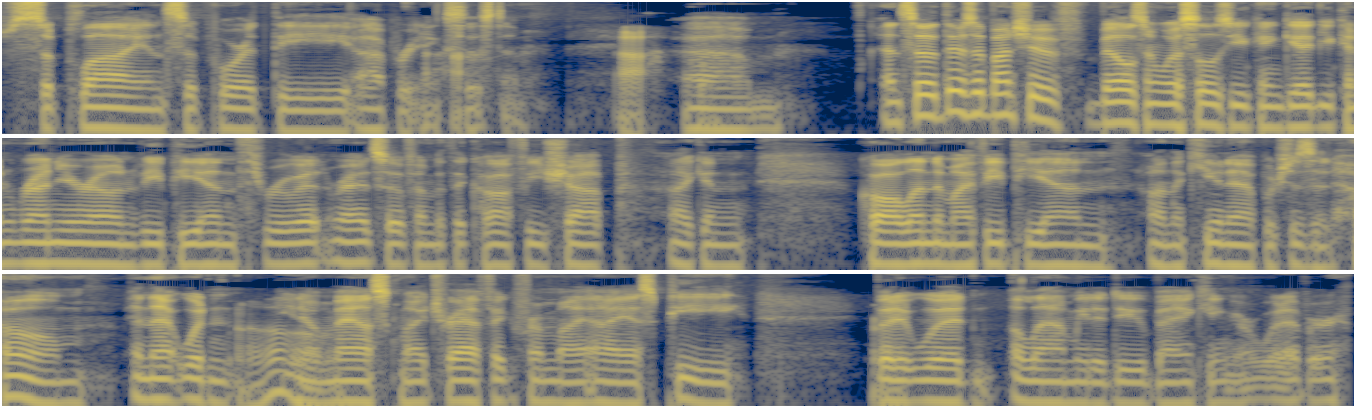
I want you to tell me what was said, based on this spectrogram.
supply and support the operating system. ah. Um, and so there's a bunch of bells and whistles you can get. You can run your own VPN through it, right? So if I'm at the coffee shop, I can call into my VPN on the QNAP, which is at home, and that wouldn't, you know, Oh. mask my traffic from my ISP, but Right. it would allow me to do banking or whatever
